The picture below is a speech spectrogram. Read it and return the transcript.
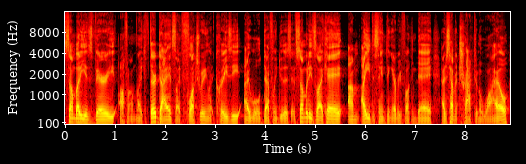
somebody is very often on like if their diet's like fluctuating like crazy, I will definitely do this. If somebody's like, hey, I'm I eat the same thing every fucking day, I just haven't tracked in a while.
